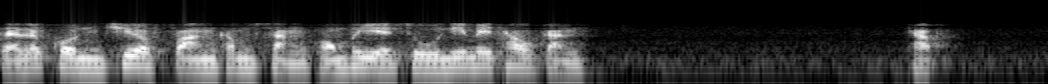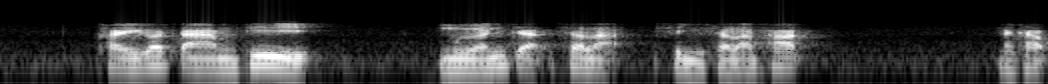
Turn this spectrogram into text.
แต่ละคนเชื่อฟังคำสั่งของพระเยซูนี่ไม่เท่ากัน ครับ ใครก็ตามที่เหมือนจะสละสิ่งสารพัด นะครับ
